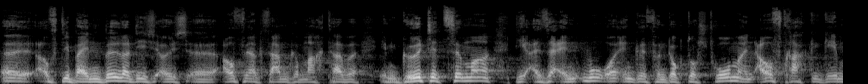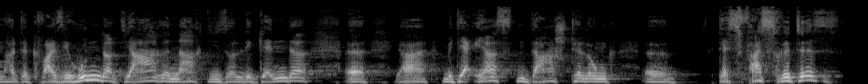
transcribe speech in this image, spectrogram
äh, auf die beiden Bilder, die ich euch äh, aufmerksam gemacht habe, im Goethe-Zimmer, die also ein Urorenkel von Dr. Stromer in Auftrag gegeben hatte, quasi 100 Jahre nach dieser Legende, äh, ja, mit der ersten Darstellung äh, des Fassrittes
